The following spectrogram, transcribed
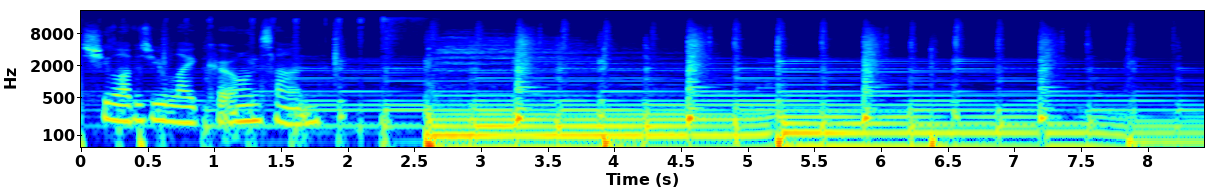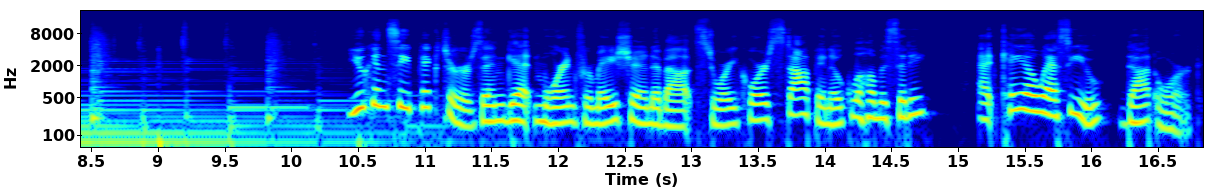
she loves you like her own son. You can see pictures and get more information about StoryCorps Stop in Oklahoma City at kosu.org.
